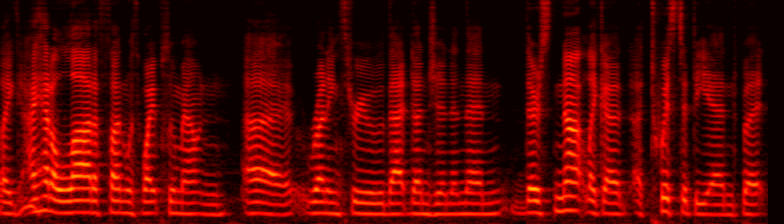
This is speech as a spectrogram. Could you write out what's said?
Like mm-hmm. I had a lot of fun with White Plume Mountain uh, running through that dungeon, and then there's not like a, a twist at the end, but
